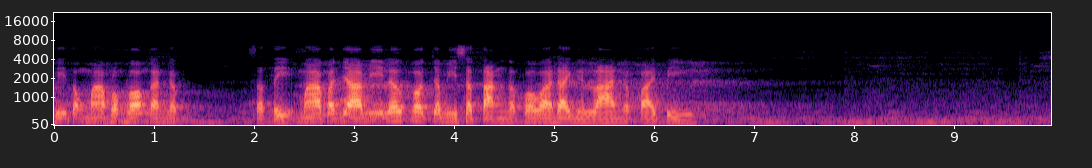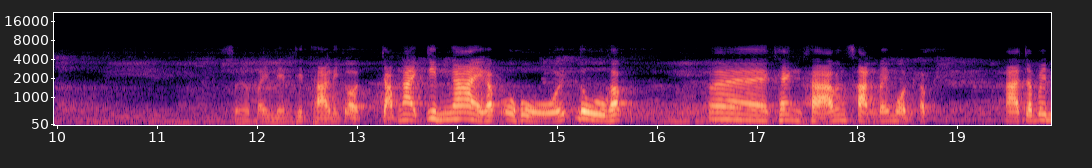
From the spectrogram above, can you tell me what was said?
ธิต้องมาพร้อม ๆ กันครับ สติมาปัญญามีแล้วก็จะมีสตังค์ครับ เพราะว่าได้เงินล้านครับปลายปี เสิร์ฟไม่เน้นทิศทางนี่ก็จับง่ายกินง่ายครับ โอ้โห ดูครับแม่แข้งขามันสั่นไปหมดครับ อาจจะเป็น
